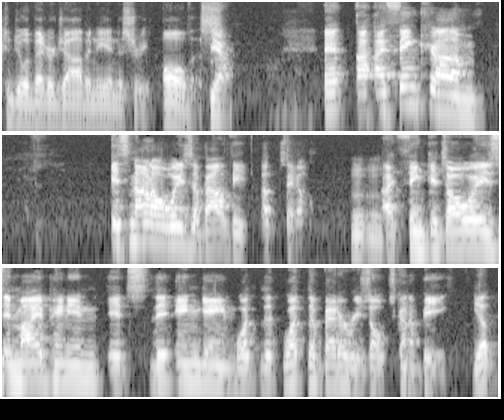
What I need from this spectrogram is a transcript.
can do a better job in the industry. All of us. Yeah. And I, I think um, it's not always about the upsell. Mm-mm. I think it's always, in my opinion, it's the end game what the what the better result's going to be, Yep.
